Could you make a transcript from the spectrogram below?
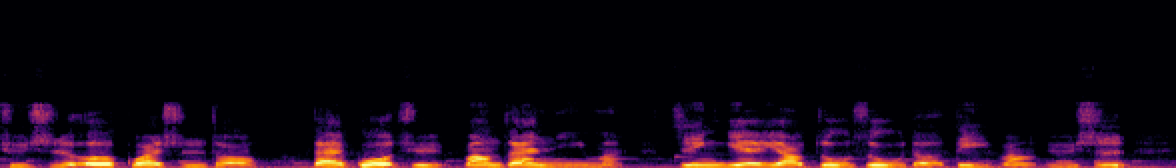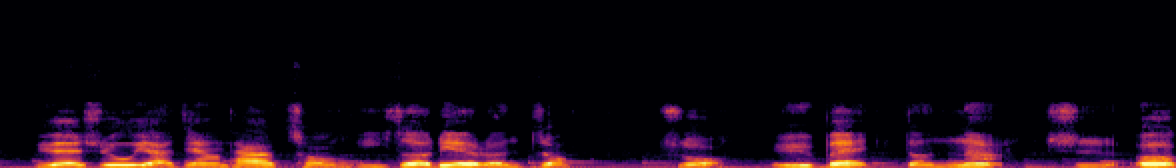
取十二块石头。”带过去，放在你们今夜要住宿的地方。于是，约书亚将他从以色列人中所预备的那十二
